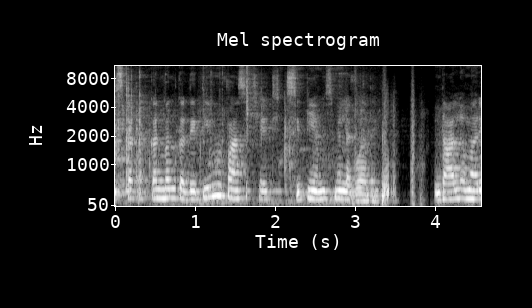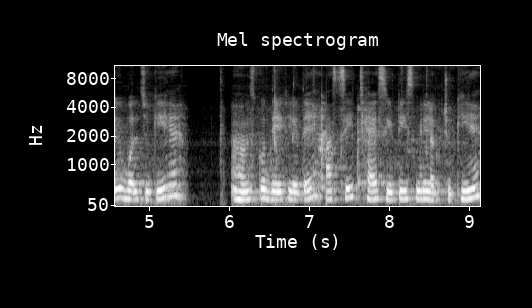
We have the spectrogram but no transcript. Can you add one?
इसका ढक्कन बंद कर देती हूँ पाँच से छः सीटी हम इसमें लगवा दें। दाल हमारी उबल चुकी है। हम इसको देख लेते हैं। पाँच से छः सीटी इसमें लग चुकी हैं।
